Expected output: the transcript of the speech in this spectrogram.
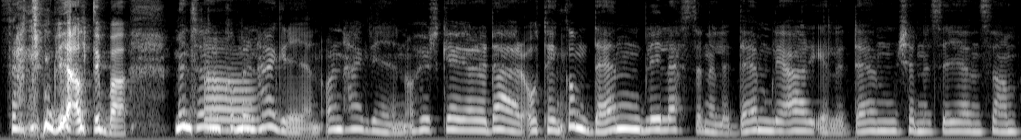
För att det blir alltid bara, men sen kommer den här grejen och den här grejen och hur ska jag göra det där? Och tänk om den blir ledsen eller den blir arg eller den känner sig ensam.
